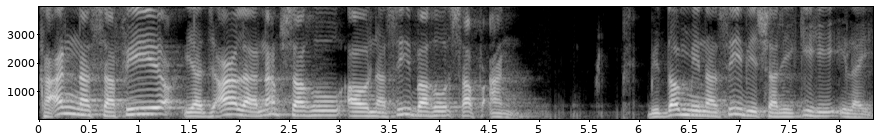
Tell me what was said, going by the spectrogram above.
Ka'anna safi' yaj'ala nafsahu aw nasibahu saf'an bidammi nasibi syarikihi ilai.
